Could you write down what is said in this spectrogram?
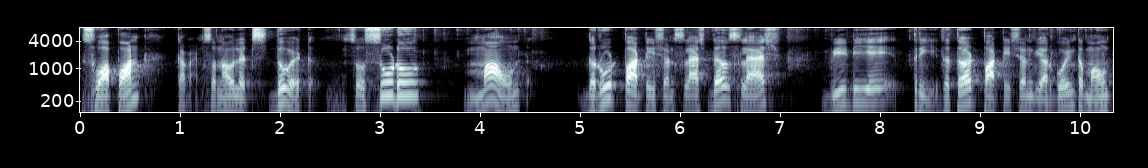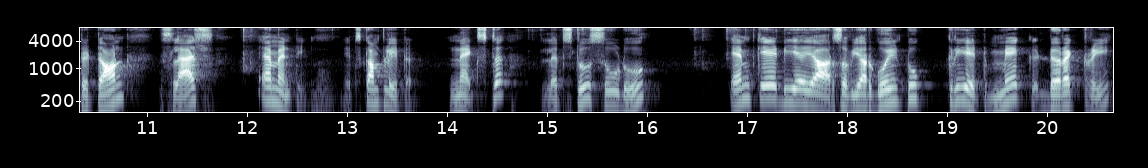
swap on command. So now let's do it. So sudo mount the root partition slash dev slash VDA3, the third partition, we are going to mount it on slash MNT. It's completed. Next, let's do sudo mkdir. So, we are going to create make directory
